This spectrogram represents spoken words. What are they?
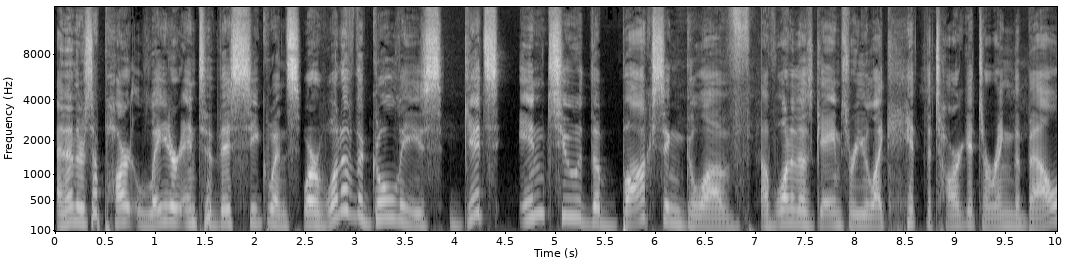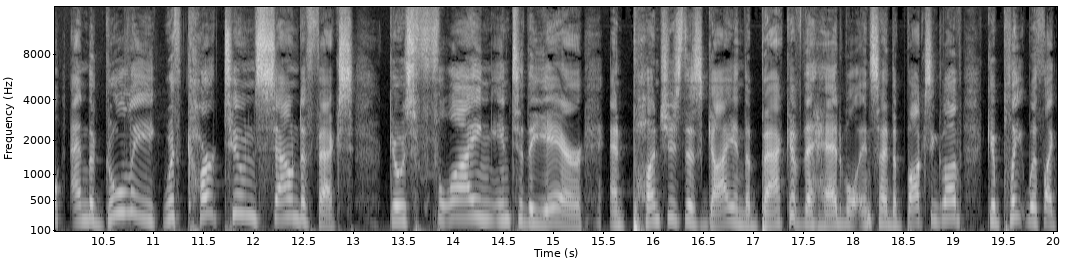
and then there's a part later into this sequence where one of the ghoulies gets into the boxing glove of one of those games where you like hit the target to ring the bell, and the ghoulie with cartoon sound effects goes flying into the air and punches this guy in the back of the head while inside the boxing glove, complete with like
